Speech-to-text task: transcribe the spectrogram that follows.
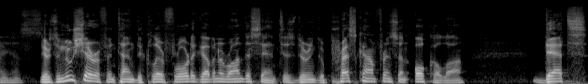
yes. There's a new sheriff in town, declared Florida Governor Ron DeSantis during a press conference in Ocala. That's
